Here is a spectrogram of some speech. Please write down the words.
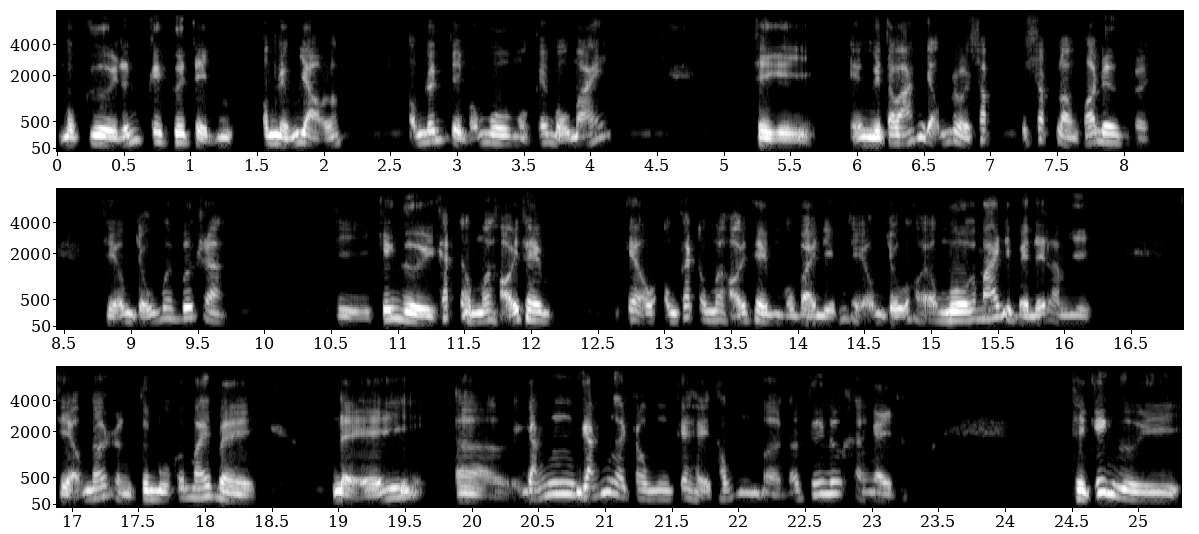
một người đến cái cửa tiệm ông này cũng giàu lắm. Ông đến tiệm ông mua một cái bộ máy. Thì người ta bán giống rồi sắp sắp lòng khóa đơn rồi. Thì ông chủ mới bước ra. Thì cái người khách ông mới hỏi thêm. Cái ông, ông khách ông mới hỏi thêm một vài điểm thì ông chủ hỏi ông mua cái máy đi về để làm gì. Thì ông nói rằng tôi mua cái máy về để uh, gắn gắn ở trong cái hệ thống mà nó tưới nước hàng ngày thì cái người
